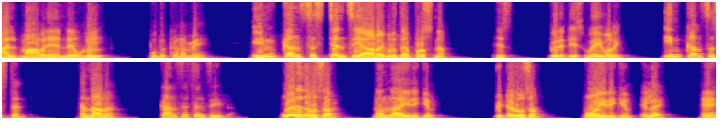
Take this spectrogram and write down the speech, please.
ആത്മാവിനെ എന്റെ ഉള്ളിൽ പുതുക്കണമേ. ഇൻകൺസിസ്റ്റൻസി ആണ് ഇവിടുത്തെ പ്രശ്നം. His spirit is wavering inconsistent എന്താണ്? കൺസിസ്റ്റൻസി ഇല്ല. ഒരു ദിവസം നന്നായിരിക്കും പിറ്റേ ദിവസം പോയിരിക്കും ഇല്ലേ? Eh?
